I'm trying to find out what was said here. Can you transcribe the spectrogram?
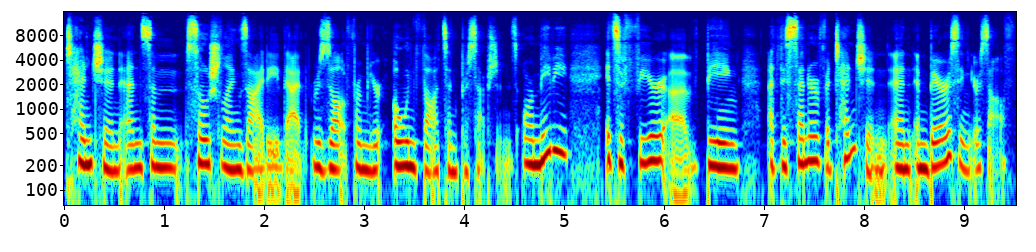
tension and some social anxiety that result from your own thoughts and perceptions. Or maybe it's a fear of being at the center of attention and embarrassing yourself.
